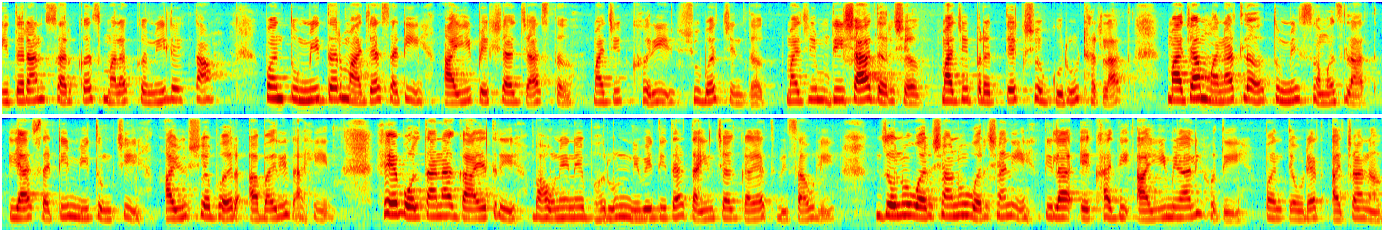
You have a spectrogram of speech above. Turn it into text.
इतरांसारखंच मला कमी लेखता? पण तुम्ही तर माझ्यासाठी आईपेक्षा जास्त माझी खरी शुभचिंतक माझी दिशादर्शक माझी प्रत्यक्ष गुरु ठरलात. माझ्या मनातलं तुम्ही समजलात यासाठी मी तुमची आयुष्यभर आभारी राहीन. हे बोलताना गायत्री भावनेने भरून निवेदिता ताईंच्या गळ्यात विसावली. जणू वर्षानुवर्षांनी तिला एखादी आई मिळाली होती पण तेवढ्यात अचानक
